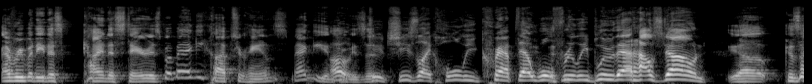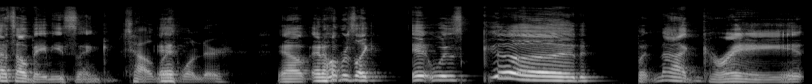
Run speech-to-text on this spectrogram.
everybody just kind of stares. But Maggie claps her hands. Maggie Oh, enjoys it. dude, she's like, "Holy crap! That wolf really blew that house down." Yeah, because that's how babies think. Childlike Eh. wonder. Yeah, and Homer's like, it was good, but not great.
